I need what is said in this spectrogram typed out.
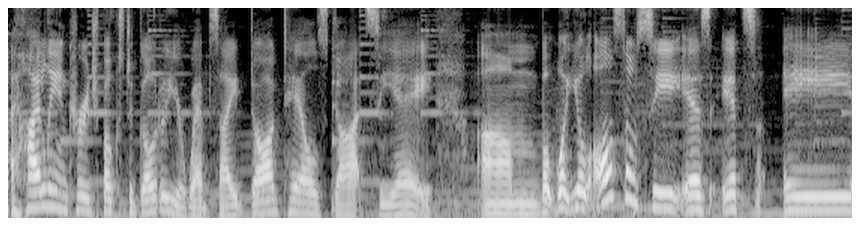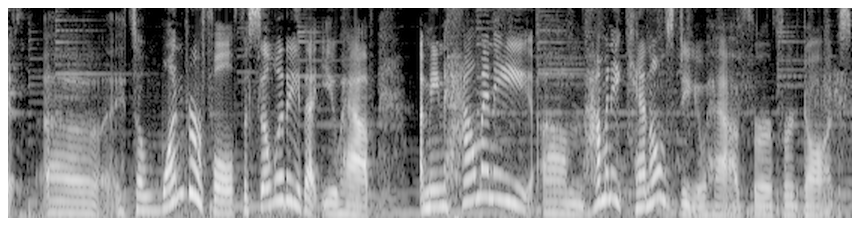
I highly encourage folks to go to your website, dogtales.ca. Um, but what you'll also see is it's a uh, it's a wonderful facility that you have. I mean, how many um, how many kennels do you have for for dogs?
